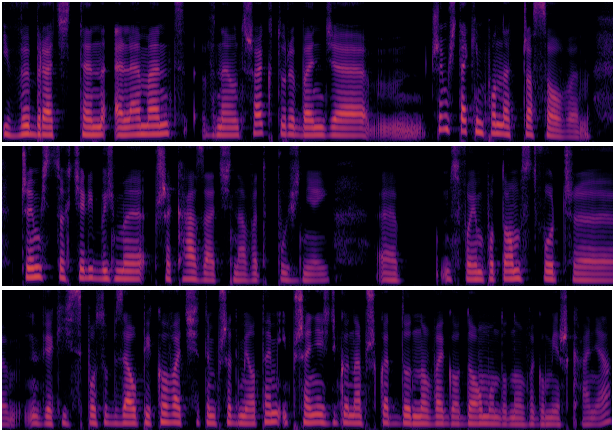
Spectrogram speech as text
i wybrać ten element wnętrza, który będzie mm, czymś takim ponadczasowym, czymś, co chcielibyśmy przekazać nawet później e, swojemu potomstwu, czy w jakiś sposób zaopiekować się tym przedmiotem i przenieść go na przykład do nowego domu, do nowego mieszkania.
